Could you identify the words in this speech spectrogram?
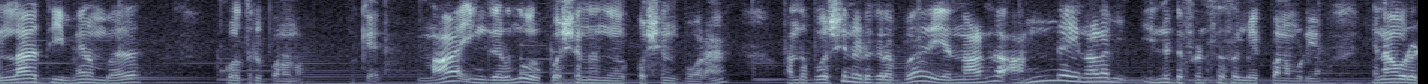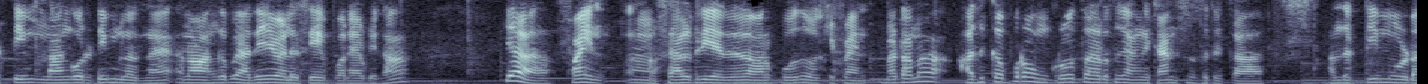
எல்லாத்தையுமே நம்ம கோத்துட்டு பண்ணணும். ஓகே நான் இங்கேருந்து ஒரு கொஷன் கொஷின் போகிறேன் அந்த கொஷின் எடுக்கிறப்ப என்னால் அங்கே என்னால் இன்னும் டிஃப்ரென்சஸ் மேக் பண்ண முடியும்? ஏன்னா ஒரு டீம் நாங்கள் ஒரு டீமில் இருந்தேன். நான் அங்கே போய் அதே வேலை செய்ய போகிறேன் அப்படின்னா யா ஃபைன் சேலரி எதாவது வரப்போகுது. ஓகே ஃபைன் பட் ஆனால் அதுக்கப்புறம் க்ரோத் ஆகிறதுக்கு அங்கே சான்சஸ் இருக்கா? அந்த டீமோட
